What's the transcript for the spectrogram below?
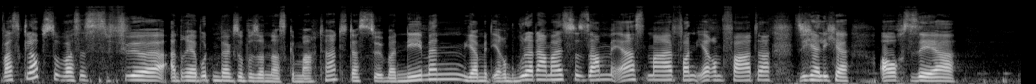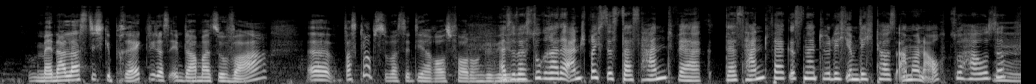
Was glaubst du, was es für Andrea Buttenberg so besonders gemacht hat, das zu übernehmen? Ja, mit ihrem Bruder damals zusammen erstmal von ihrem Vater. Sicherlich ja auch sehr männerlastig geprägt, wie das eben damals so war. Äh, was glaubst du, was sind die Herausforderungen gewesen? Also was du gerade ansprichst, ist das Handwerk. Das Handwerk ist natürlich im Lichthaus Ammon auch zu Hause. Mhm.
